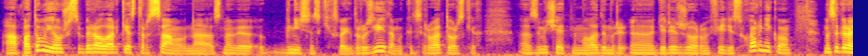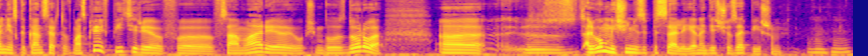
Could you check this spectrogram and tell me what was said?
А потом я уже собирал оркестр сам на основе гнесинских своих друзей, там и консерваторских, замечательным молодым дирижером Федей Сухарниковым. Мы сыграли несколько концертов в Москве, в Питере, в, в Самаре, в общем, было здорово. Э, з- Альбом мы еще не записали, я надеюсь, еще запишем. Мгм.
